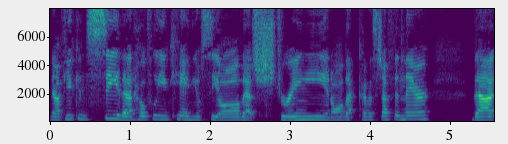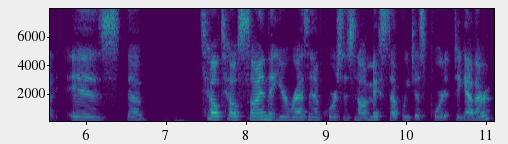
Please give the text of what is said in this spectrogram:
Now, if you can see that, hopefully you can, you'll see all that stringy and all that kind of stuff in there. That is the telltale sign that your resin, of course, is not mixed up. We just poured it together.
